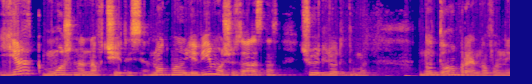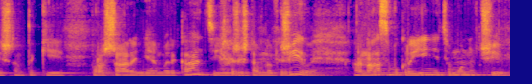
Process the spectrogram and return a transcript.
Як можна навчитися? Ну, от ми уявімо, що зараз нас чують люди, думають. Ну добре, ну вони ж там такі прошарені американці, їх же ж там навчили, а нас в Україні цьому не вчили.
